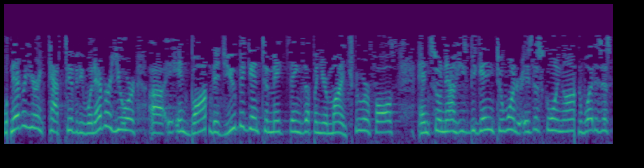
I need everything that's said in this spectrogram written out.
Whenever you're in captivity, whenever you're uh, in bondage, you begin to make things up in your mind, true or false. And so now he's beginning to wonder, is this going on? What is this?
